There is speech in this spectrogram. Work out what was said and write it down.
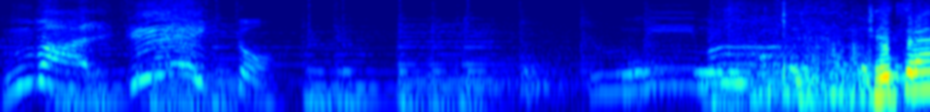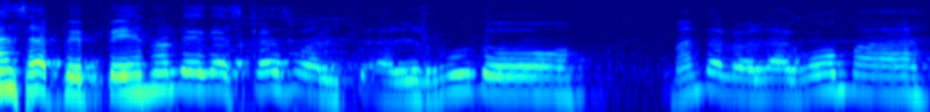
¡Maldito! ¿Qué tranza, Pepe? No le hagas caso al, al rudo. Mándalo a la goma.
